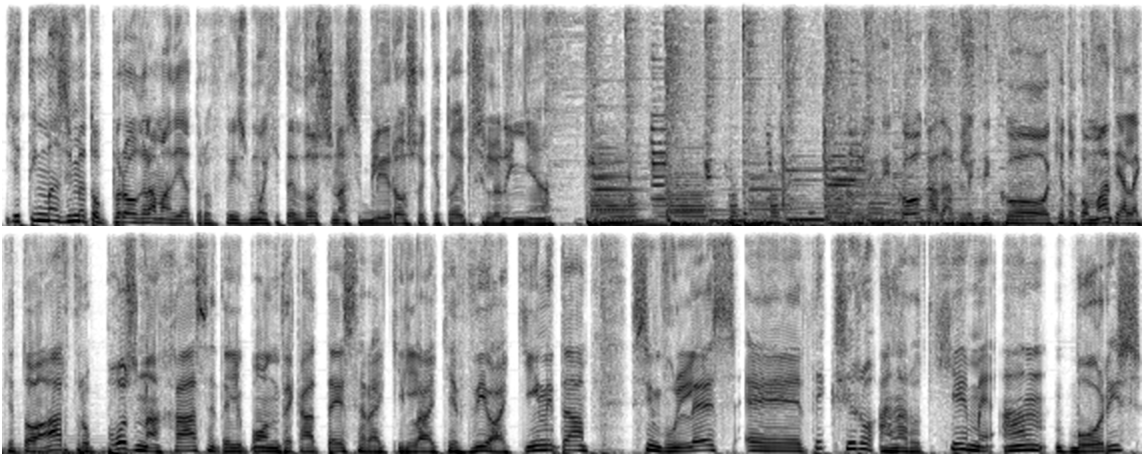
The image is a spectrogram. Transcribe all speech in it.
γιατί μαζί με το πρόγραμμα διατροφής μου έχετε δώσει να συμπληρώσω και το ε9. Καταπληκτικό, καταπληκτικό και το κομμάτι αλλά και το άρθρο. Πώς να χάσετε λοιπόν 14 κιλά και 2 ακίνητα. Συμβουλές ε, δεν ξέρω αναρωτιέμαι αν μπορείς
